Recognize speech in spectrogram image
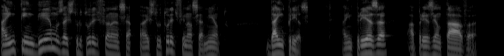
a entendermos a estrutura de, financia, a estrutura de financiamento da empresa. A empresa apresentava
